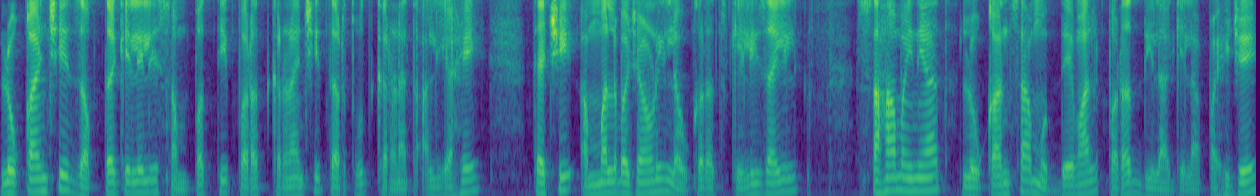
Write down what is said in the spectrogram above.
लोकांची जप्त केलेली संपत्ती परत करण्याची तरतूद करण्यात आली आहे. त्याची अंमलबजावणी लवकरच केली जाईल. सहा महिन्यात लोकांचा मुद्देमाल परत दिला गेला पाहिजे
